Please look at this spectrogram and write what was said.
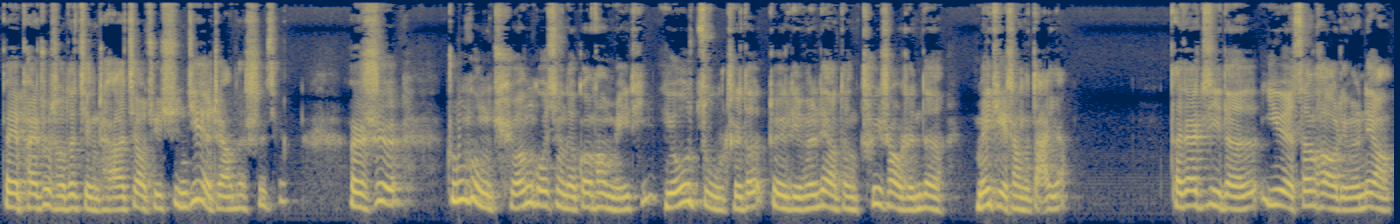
被派出所的警察叫去训诫这样的事情，而是中共全国性的官方媒体有组织的对李文亮等吹哨人的媒体上的打压。大家记得一月三号，李文亮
